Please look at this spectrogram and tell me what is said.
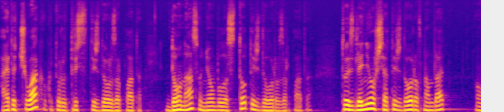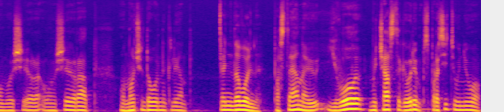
А этот чувак, у которого 300 тысяч долларов зарплата, до нас у него было 100 тысяч долларов зарплата. То есть для него 60 тысяч долларов нам дать, он вообще, он вообще рад. Он очень довольный клиент. Они довольны? Постоянно. Его, мы часто говорим, спросите у него,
